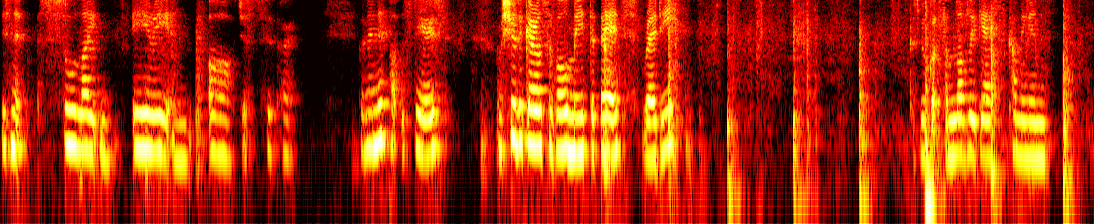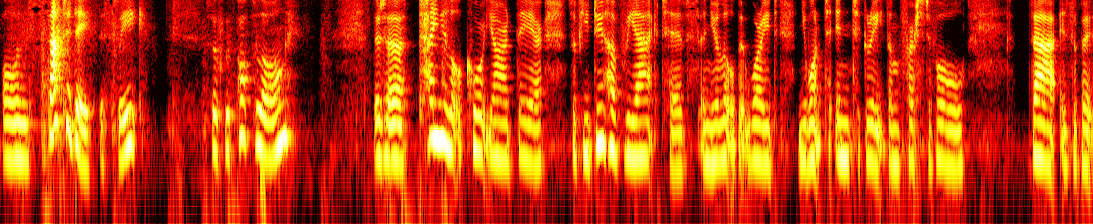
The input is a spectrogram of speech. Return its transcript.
Isn't it so light and airy and oh, just super. I'm going to nip up the stairs. I'm sure the girls have all made the beds ready because we've got some lovely guests coming in on Saturday this week. So if we pop along, there's a tiny little courtyard there. So if you do have reactives and you're a little bit worried and you want to integrate them first of all, that is about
